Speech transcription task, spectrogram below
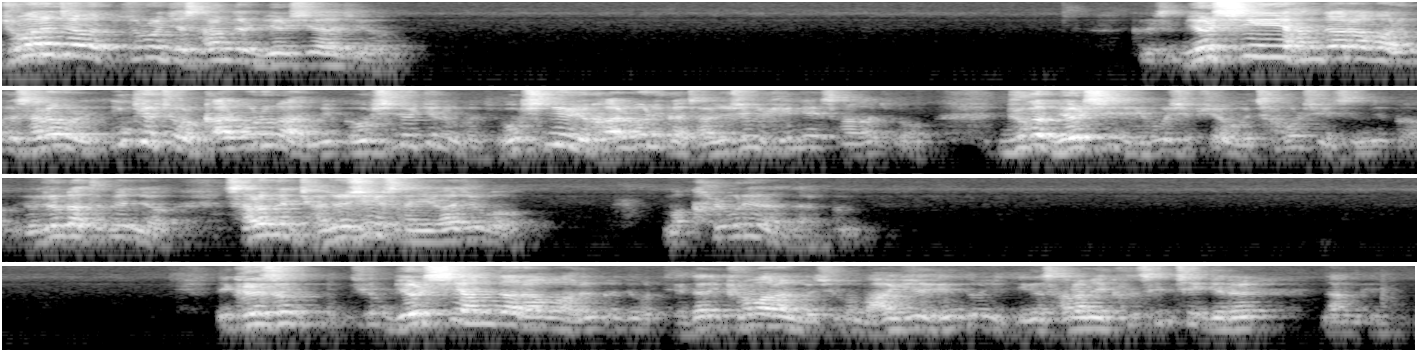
교만한 자가 주로 이제 사람들을 멸시하죠. 그래서 멸시한다라고 하는 그 사람을 인격적으로 깔보는 거 아닙니까? 업신여기는 거죠. 업신여기 깔보니까 자존심이 굉장히 상하죠. 누가 멸시를 해보십시오. 참을 수 있습니까? 요즘 같으면요. 사람들이 자존심이 상해가지고 막 난다는 겁니다. 그래서 멸시한다라고 하는 건 대단히 교만한 것이고 마귀적 행동이 이건 사람의 큰 생체계를 낭비합니다.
